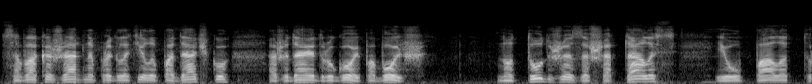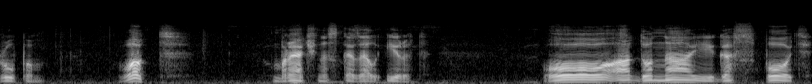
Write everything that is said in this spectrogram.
Собака жадно проглотила подачку, ожидая другой, побольше, но тут же зашаталась и упала трупом. «Вот!» — мрачно сказал Ирод. «О, Адонай, Господь!»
